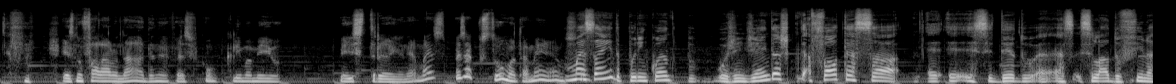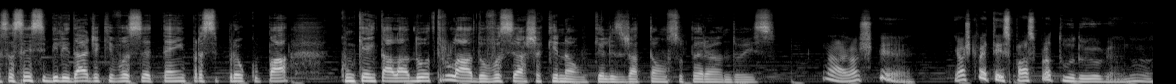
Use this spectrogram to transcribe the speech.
Eles não falaram nada, né? Parece que ficou um clima meio meio estranho, né? Mas depois acostuma também, né? Mas ainda, por enquanto, hoje em dia, ainda acho que falta essa, é, é, esse dedo, é, esse lado fino, essa sensibilidade que você tem para se preocupar com quem tá lá do outro lado? Ou você acha que não, que eles já estão superando isso? Não, eu acho que. Eu acho que vai ter espaço para tudo, viu, cara? No,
